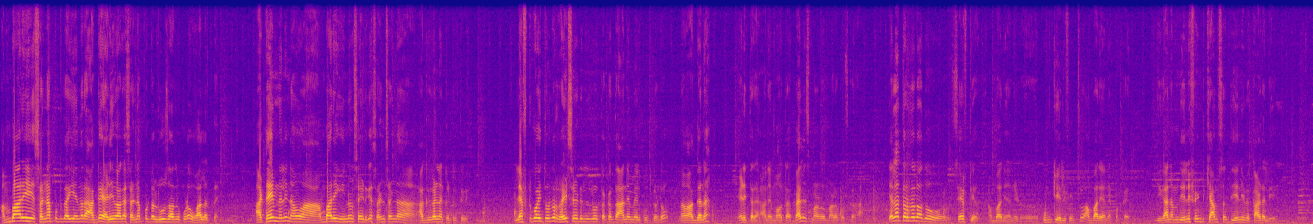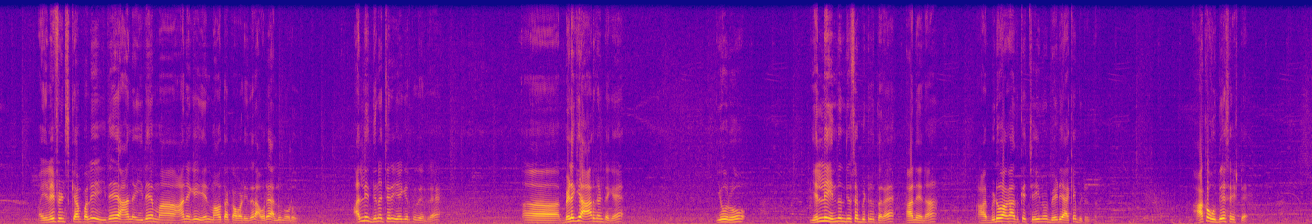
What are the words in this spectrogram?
ಅಂಬಾರಿ ಸಣ್ಣ ಪುಟ್ಟದಾಗಿ ಏನಾರ ಹಗ್ಗ ಎಳೆಯುವಾಗ ಸಣ್ಣ ಪುಟ್ಟ ಲೂಸ್ ಆದರೂ ಕೂಡ ವಾಲತ್ತೆ. ಆ ಟೈಮ್ನಲ್ಲಿ ನಾವು ಆ ಅಂಬಾರಿಗೆ ಇನ್ನೊಂದು ಸೈಡ್ಗೆ ಸಣ್ಣ ಸಣ್ಣ ಹಗ್ಗಗಳನ್ನ ಕಟ್ಟಿರ್ತೀವಿ. ಲೆಫ್ಟ್ಗೆ ಹೋಯ್ತು ಅಂದ್ರೆ ರೈಟ್ ಸೈಡಲ್ಲಿರತಕ್ಕಂಥ ಆನೆ ಮೇಲೆ ಕೂತ್ಕೊಂಡು ನಾವು ಹಗ್ಗನ ಎಳಿತಾರೆ, ಆನೆ ಮಾವುತ ಬ್ಯಾಲೆನ್ಸ್ ಮಾಡೋ, ಮಾಡೋಕ್ಕೋಸ್ಕರ. ಎಲ್ಲ ಥರದಲ್ಲೂ ಅದು ಸೇಫ್ಟಿ ಅದು. ಅಂಬಾರಿ ಆನೆ ಇಡು ಕುಮ್ಕಿ ಎಲಿಫೆಂಟ್ಸು ಅಂಬಾರಿ ಆನೆ ಪಕ್ಕ ಇದೆ. ಈಗ ನಮ್ಮದು ಎಲಿಫೆಂಟ್ ಕ್ಯಾಂಪ್ಸ್ ಅಂತ ಏನಿವೆ ಕಾಡಲ್ಲಿ, ಆ ಎಲಿಫೆಂಟ್ಸ್ ಕ್ಯಾಂಪಲ್ಲಿ ಇದೇ ಆನೆ, ಇದೇ ಮಾ, ಆನೆಗೆ ಏನು ಮಾವುತ ಕಾವಾಡಿದ್ದಾರೆ ಅವರೇ ಅಲ್ಲೂ ನೋಡೋದು. ಅಲ್ಲಿ ದಿನಚರಿ ಹೇಗಿರ್ತದೆ ಅಂದರೆ ಬೆಳಗ್ಗೆ ಆರು ಗಂಟೆಗೆ ಇವರು ಎಲ್ಲಿ ಹಿಂದೊಂದು ದಿವಸ ಬಿಟ್ಟಿರ್ತಾರೆ ಆನೆನ ಆ ಬಿಡುವಾಗ ಅದಕ್ಕೆ ಚೈನು ಬೇಡಿ ಹಾಕೇ ಬಿಟ್ಟಿರ್ತಾರೆ. ಹಾಕೋ ಉದ್ದೇಶ ಇಷ್ಟೇ.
